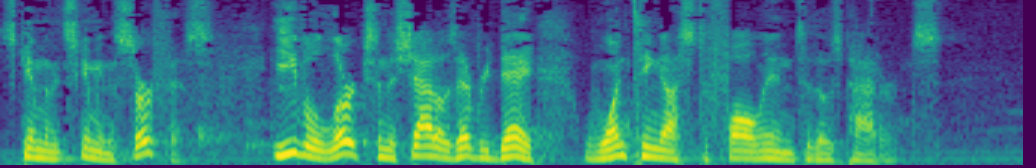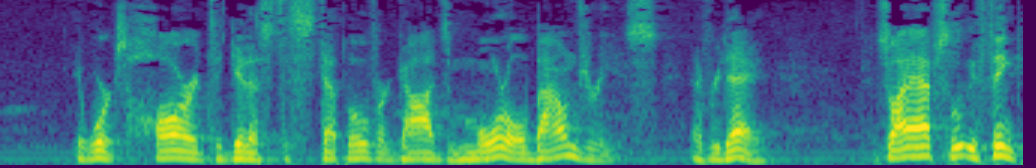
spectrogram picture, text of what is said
skimming, skimming the surface. Evil lurks in the shadows every day, wanting us to fall into those patterns. It works hard to get us to step over God's moral boundaries every day. So I absolutely think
